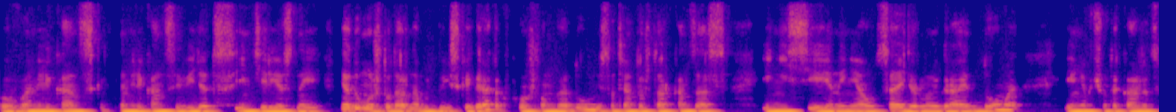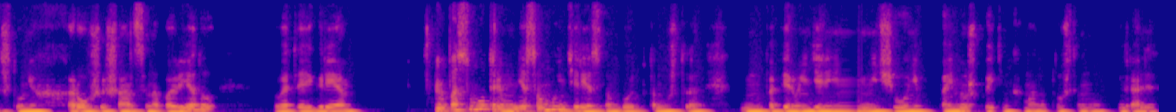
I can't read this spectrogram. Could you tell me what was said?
в американск... американцы видят интересной. Я думаю, что должна быть близкая игра, как в прошлом году, несмотря на то, что Арканзас и не сеян, и не аутсайдер, но играет дома. И мне почему-то кажется, что у них хорошие шансы на победу в этой игре. Ну, посмотрим, мне самому интересно будет, потому что по первой неделе ничего не поймешь по этим командам, потому что ну, играли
